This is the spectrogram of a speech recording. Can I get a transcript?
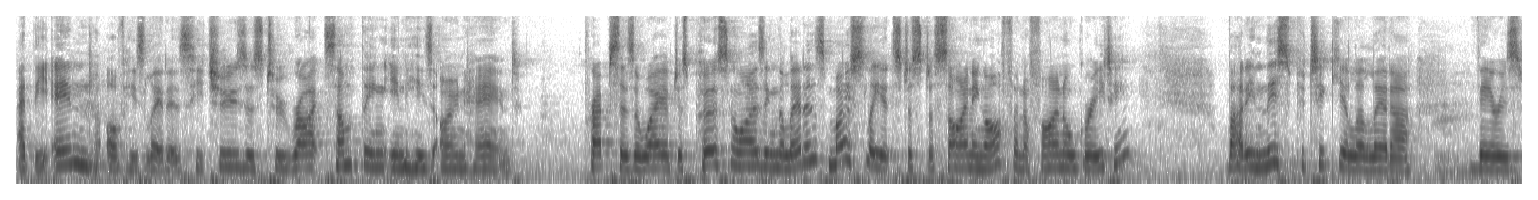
at the end of his letters, he chooses to write something in his own hand. Perhaps as a way of just personalising the letters. Mostly it's just a signing off and a final greeting. But in this particular letter, there is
